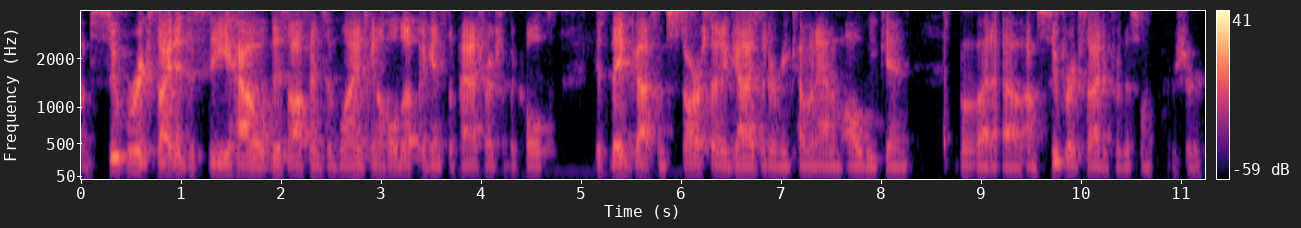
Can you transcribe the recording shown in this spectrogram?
I'm super excited to see how this offensive line is going to hold up against the pass rush of the Colts because they've got some star studded guys that are going to be coming at them all weekend. But uh, I'm super excited for this one for sure.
